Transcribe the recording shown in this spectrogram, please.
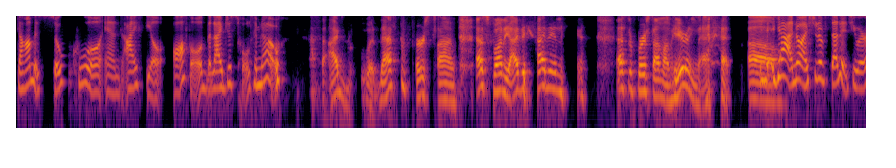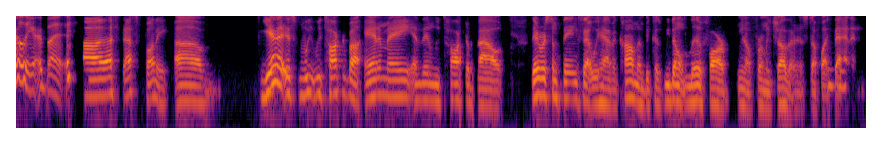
dom is so cool and i feel awful that i just told him no I that's the first time. That's funny. I didn't. I didn't. That's the first time I'm hearing that. Um, yeah no i should have said it to you earlier but Uh, that's that's funny. Um, yeah, it's we we talked about anime, and then we talked about there were some things that we have in common because we don't live far, you know, from each other and stuff like Mhm. that. And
